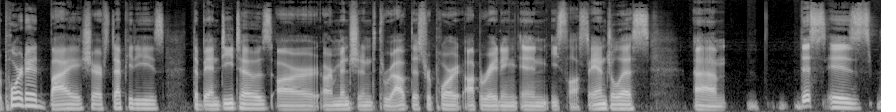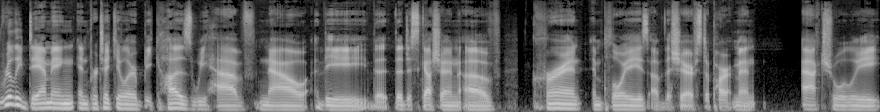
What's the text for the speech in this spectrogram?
reported by sheriff's deputies. The banditos are are mentioned throughout this report operating in east los angeles. Um, this is really damning in particular because we have now the, the the discussion of current employees of the sheriff's department actually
